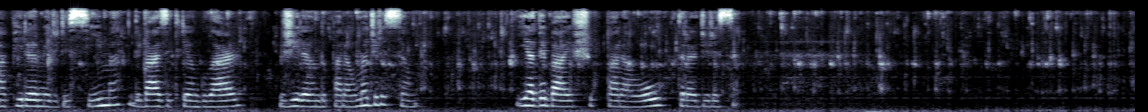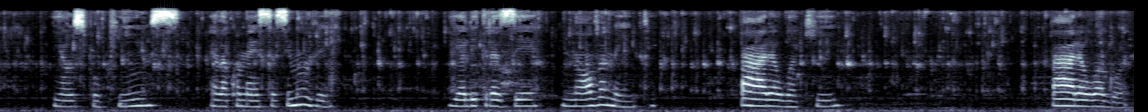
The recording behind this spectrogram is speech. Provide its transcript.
A pirâmide de cima, de base triangular, girando para uma direção e a de baixo para outra direção. E aos pouquinhos ela começa a se mover e a lhe trazer novamente para o aqui, para o agora.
